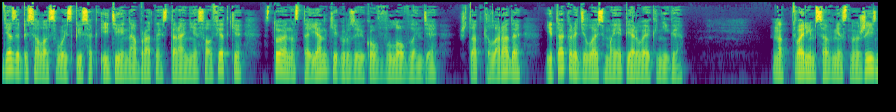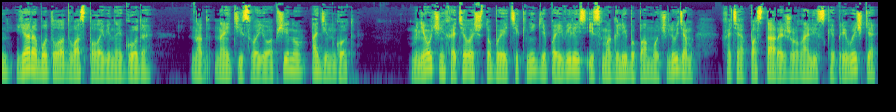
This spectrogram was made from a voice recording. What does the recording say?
Я записала свой список идей на обратной стороне салфетки, стоя на стоянке грузовиков в Ловленде, штат Колорадо, и так родилась моя первая книга. Над «Творим совместную жизнь» я работала два с половиной года. Над «Найти свою общину» – один год. Мне очень хотелось, чтобы эти книги появились и смогли бы помочь людям, хотя по старой журналистской привычке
